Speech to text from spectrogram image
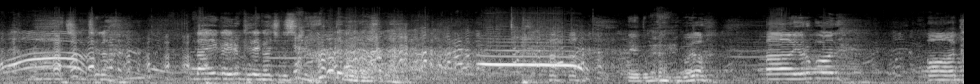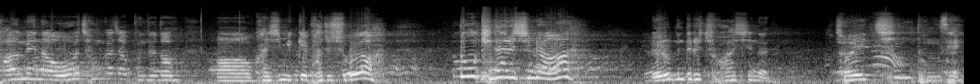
아, 지금 제가 나이가 이렇게 돼가지고 숨이 헛되어가지고. 네, 농담이고요. 아, 여러분 어, 다음에 나올 참가자 분들도 어, 관심 있게 봐주시고요. 또 기다리시면 여러분들이 좋아하시는 저의 친동생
